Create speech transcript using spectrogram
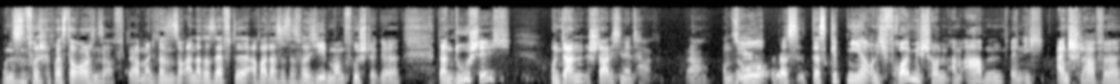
und es ist ein frisch gepresster Orangensaft. Ja, manchmal sind es auch andere Säfte, aber das ist das, was ich jeden Morgen frühstücke. Dann dusche ich und dann starte ich in den Tag. Ja, und so, ja. das, das gibt mir, und ich freue mich schon am Abend, wenn ich einschlafe,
